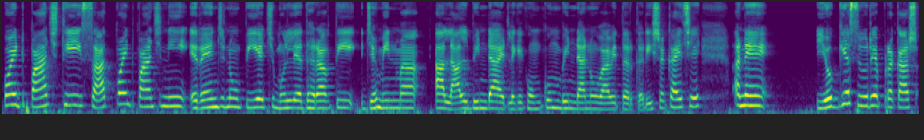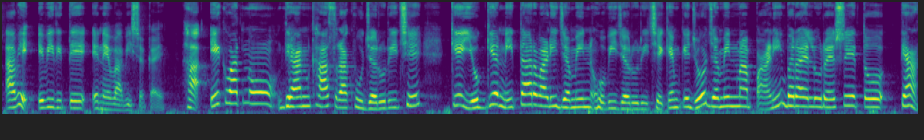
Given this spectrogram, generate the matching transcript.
પોઈન્ટ પાંચથી સાત પોઈન્ટ પાંચની રેન્જનું પીએચ મૂલ્ય ધરાવતી જમીનમાં આ લાલ ભીંડા એટલે કે કુમકુમ ભીંડાનું વાવેતર કરી શકાય છે અને યોગ્ય સૂર્યપ્રકાશ આવે એવી રીતે એને વાવી શકાય. હા, એક વાતનું ધ્યાન ખાસ રાખવું જરૂરી છે કે યોગ્ય નિતારવાળી જમીન હોવી જરૂરી છે. કેમ કે જો જમીનમાં પાણી ભરાયેલું રહેશે તો ત્યાં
